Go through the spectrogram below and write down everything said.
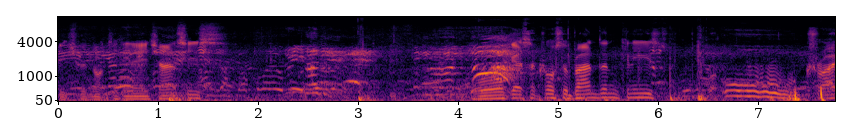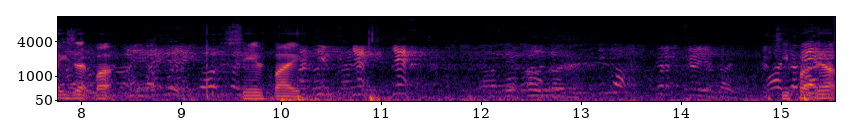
Beechwood not taking any chances. Oh, gets across to Brandon. Can he? Oh, tries it, but saved by the keeper there.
